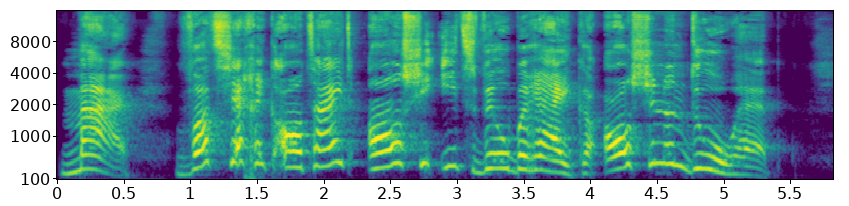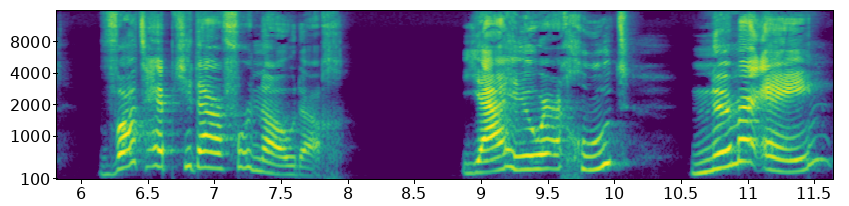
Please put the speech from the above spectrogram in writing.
Maar wat zeg ik altijd? Als je iets wil bereiken, als je een doel hebt, wat heb je daarvoor nodig? Ja, heel erg goed. Nummer 1,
